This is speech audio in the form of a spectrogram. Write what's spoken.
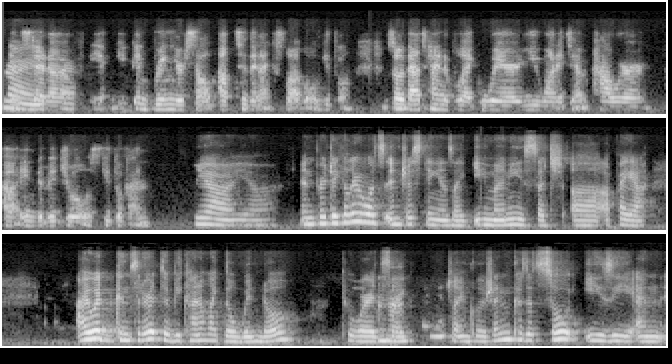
right, instead of right. you can bring yourself up to the next level gitu. So mm-hmm. that's kind of like where you wanted to empower uh, individuals gitu kan. Yeah, yeah. In particular, what's interesting is like e-money is such uh, apa ya? I would consider it to be kind of like the window towards mm-hmm. like financial inclusion because it's so easy and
